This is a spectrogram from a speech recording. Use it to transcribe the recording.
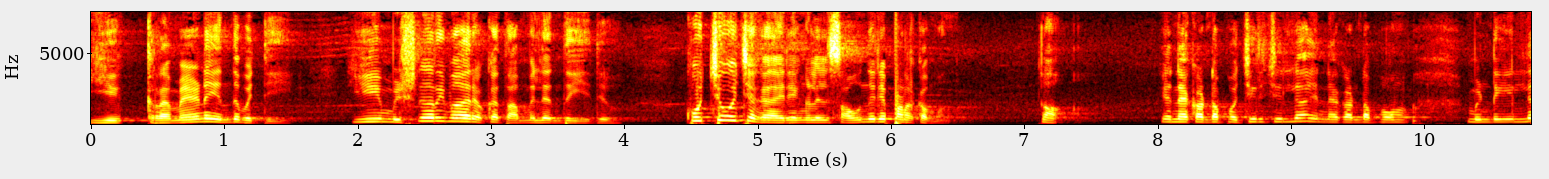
ഈ ക്രമേണ എന്ത് പറ്റി? ഈ മിഷണറിമാരൊക്കെ തമ്മിൽ എന്ത് ചെയ്തു? കൊച്ചു കൊച്ചു കാര്യങ്ങളിൽ സൗന്ദര്യപ്പണക്കം വന്നു. ആ. എന്നെ കണ്ടപ്പോൾ ചിരിച്ചില്ല എന്നെ കണ്ടപ്പം മിണ്ടിയില്ല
